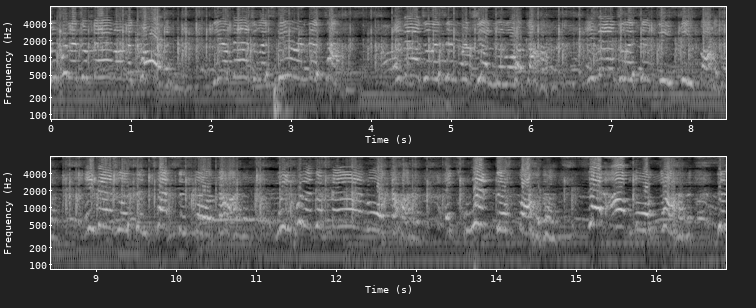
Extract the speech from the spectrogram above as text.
We put a demand on the calling. The evangelist here in this house. Evangelist in Virginia, Lord God. Evangelist in D.C., Father. Evangelist in Texas, Lord God. We put a demand, Lord God. Equip them, Father. Set up, Lord God, the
